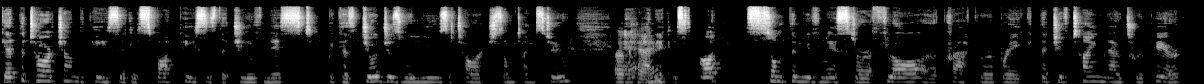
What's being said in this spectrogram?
Get the torch on the piece, it'll spot pieces that you've missed because judges will use a torch sometimes too. Okay. and it'll spot something you've missed or a flaw or a crack or a break that you've time now to repair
